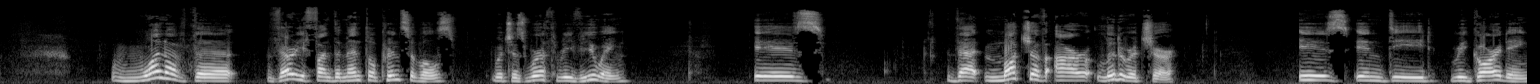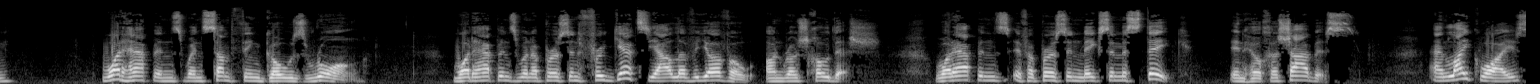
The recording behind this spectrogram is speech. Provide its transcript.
one of the very fundamental principles which is worth reviewing is that much of our literature is indeed regarding what happens when something goes wrong. What happens when a person forgets Ya'aleh V'Yavo on Rosh Chodesh? What happens if a person makes a mistake in Hilchah Shabbos? And likewise,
